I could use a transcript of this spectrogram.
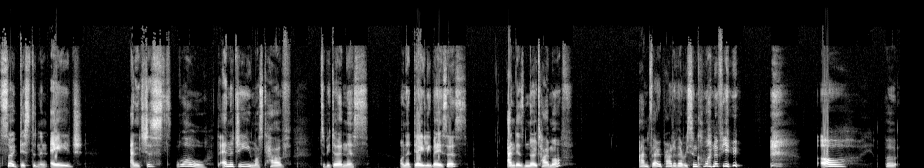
so distant in age, and it's just whoa, the energy you must have to be doing this on a daily basis and there's no time off. I'm very proud of every single one of you. oh, but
